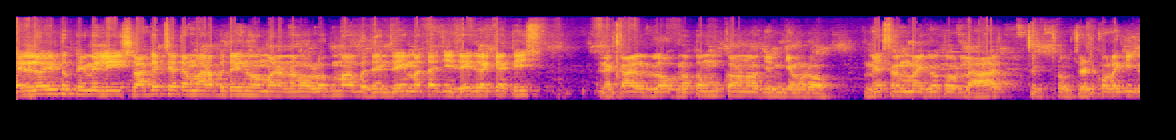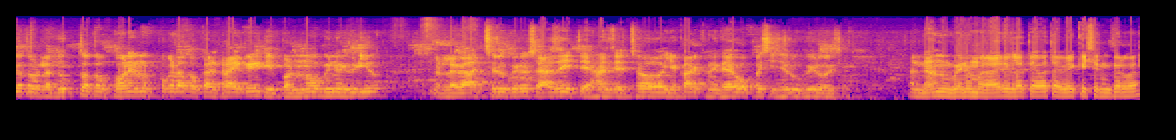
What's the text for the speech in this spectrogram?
હેલો યુટ્યુબ ફેમિલી સ્વાગત છે તમારા બધાનું અમારા નવા વ્લોગમાં. બધાને જય માતાજી, જય દ્વારકાધીશ. અને કાલ વ્લોગ નહોતો મૂકવાનો, કેમ કે અમારો મેસ રમવા ગયો હતો એટલે થોડોક ઝટકો લાગી ગયો હતો એટલે દુખતો તો ફોને નથી પકડાતો. કાલ ટ્રાય કરી હતી પણ નો બીનો વીડિયો એટલે આજ શરૂ કર્યો છે. આજે તે સાંજે છ વાગે કારખાને આવ્યો પછી શરૂ કર્યો છે. અને નાનું ભાઈને મારા હારી લેતા આવ્યા હતા વેકેશન કરવા.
